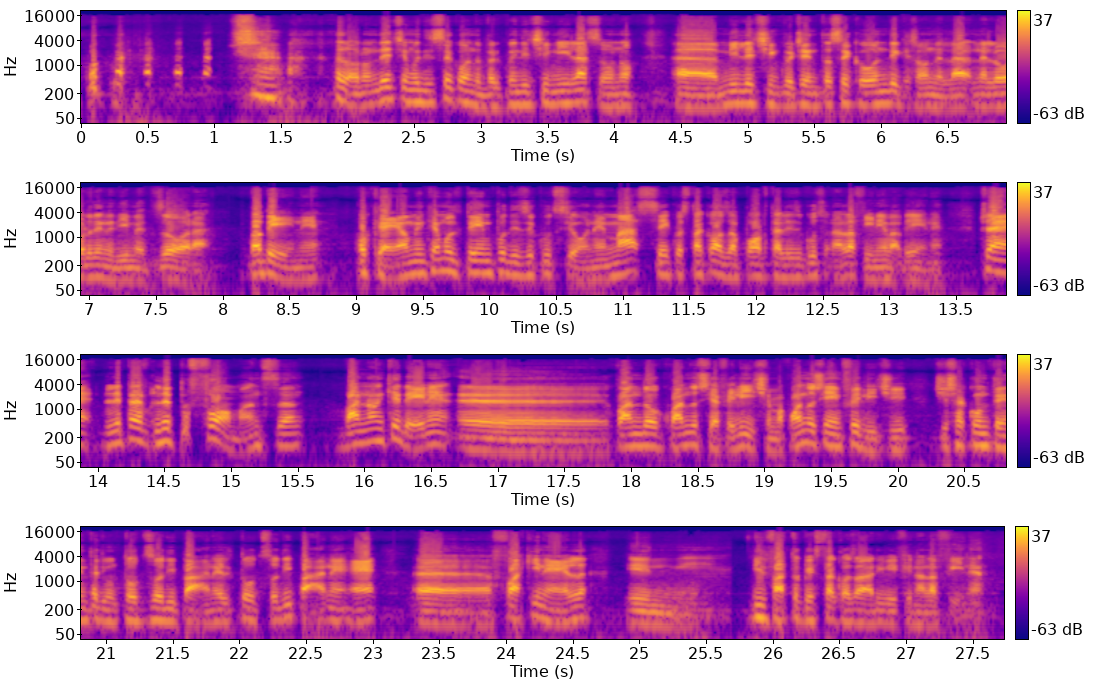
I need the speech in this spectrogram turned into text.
allora, un decimo di secondo per 15.000 sono eh, 1500 secondi, che sono nella, nell'ordine di mezz'ora. Va bene, ok, aumentiamo il tempo di esecuzione, ma se questa cosa porta all'esecuzione alla fine va bene. Cioè, le, per- le performance vanno anche bene eh, quando, quando, si è felice, ma quando si è infelici ci si accontenta di un tozzo di pane. Il tozzo di pane è eh, fucking hell eh, il fatto che questa cosa arrivi fino alla fine.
